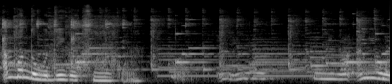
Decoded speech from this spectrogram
한 번도 못 이기고 죽는구나. 아니요.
